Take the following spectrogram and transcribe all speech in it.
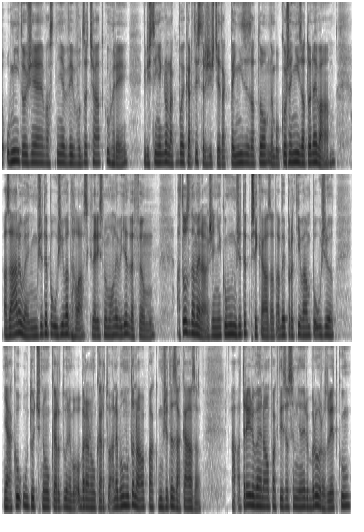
to umí to, že vlastně vy od začátku hry, když si někdo nakupuje karty z tržiště, tak peníze za to, nebo koření za to jde vám. A zároveň můžete používat hlas, který jsme mohli vidět ve filmu. A to znamená, že někomu můžete přikázat, aby proti vám použil nějakou útočnou kartu nebo obranou kartu, anebo mu to naopak můžete zakázat. A Atreidové naopak ty zase měli dobrou rozvědku,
